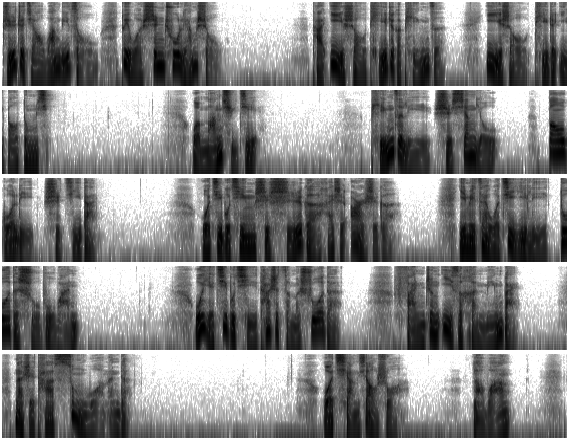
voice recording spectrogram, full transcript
直着脚往里走，对我伸出两手。他一手提着个瓶子。一手提着一包东西，我忙去接。瓶子里是香油，包裹里是鸡蛋。我记不清是十个还是二十个，因为在我记忆里多的数不完。我也记不起他是怎么说的，反正意思很明白，那是他送我们的。我抢笑说：“老王，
